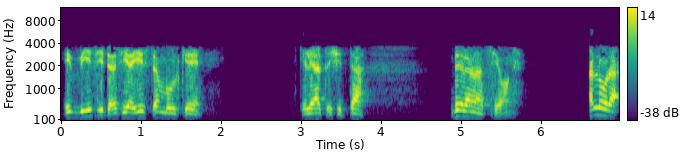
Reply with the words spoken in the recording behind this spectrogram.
e visita sia Istanbul che, che le altre città della nazione. Allora,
